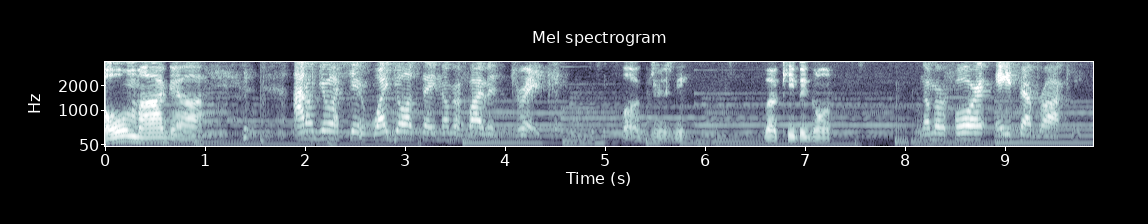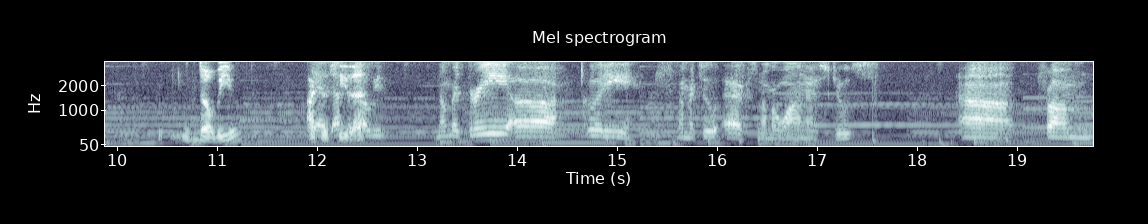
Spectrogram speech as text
Oh my god. I don't give a shit what y'all say. Number five is Drake. Fuck Drizzy. But keep it going. Number four, ASAP Rocky. W. I Yeah, can see that. W. Number three, uh, Cudi. Number two, X. Number one is Juice. Uh, from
